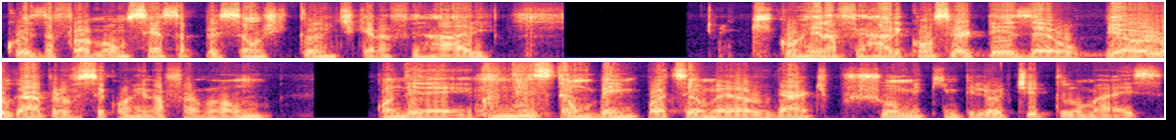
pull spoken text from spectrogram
coisas da Fórmula 1 sem essa pressão gigante que era a Ferrari. Que correr na Ferrari com certeza é o pior lugar para você correr na Fórmula 1. Quando, ele, quando eles estão bem, pode ser o melhor lugar, tipo Schumi, que empilhou o título, mas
